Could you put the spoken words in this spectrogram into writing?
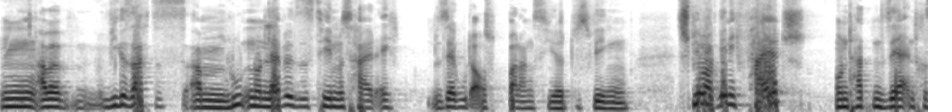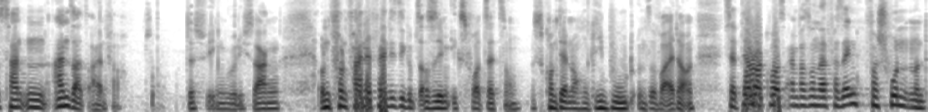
Mhm, aber wie gesagt, das ähm, Looten- und Level-System ist halt echt sehr gut ausbalanciert, deswegen, das Spiel macht wenig falsch, und hat einen sehr interessanten Ansatz einfach. Deswegen würde ich sagen. Und von Final Fantasy gibt es außerdem X-Fortsetzung. Es kommt ja noch ein Reboot und so weiter. Und Septerra Core ist einfach so in der Versenkung verschwunden. Und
